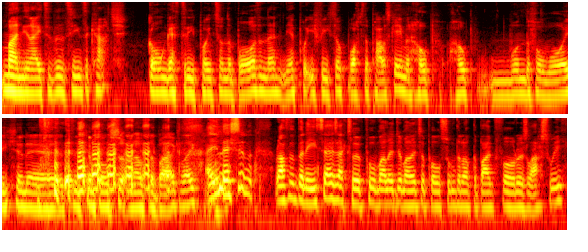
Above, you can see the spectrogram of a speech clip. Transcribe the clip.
Man United are the team to catch. Go and get three points on the board and then yeah, put your feet up, watch the Palace game and hope hope wonderful Roy can, uh, can pull something out the bag. Like, hey, listen, Rafa Benitez, ex-Liverpool manager, managed to pull something out the bag for us last week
